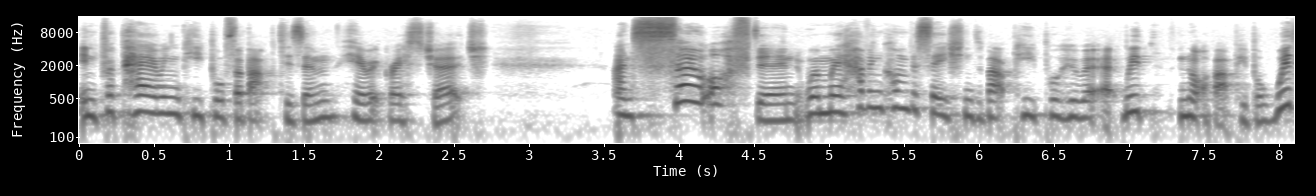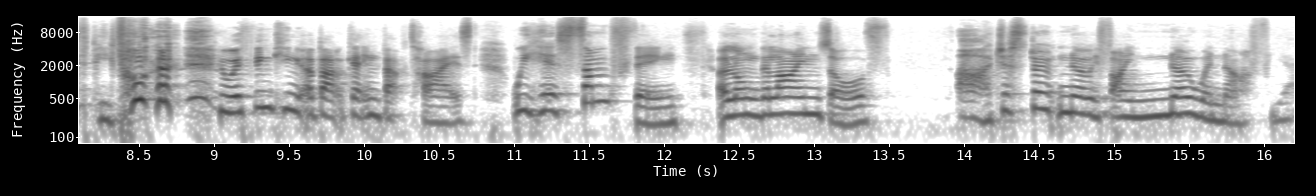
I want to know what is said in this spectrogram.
in preparing people for baptism here at Grace Church. And so often, when we're having conversations about people who are with, not about people, with people who are thinking about getting baptized, we hear something along the lines of, oh, I just don't know if I know enough yet.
